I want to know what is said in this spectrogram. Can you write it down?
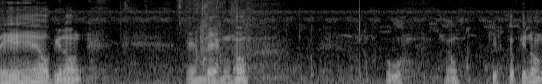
แล้วพี่น้องแต้มแรกของเขาอู้เอาเก็บกับพี่น้อง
